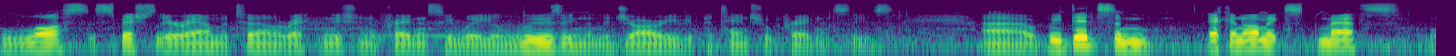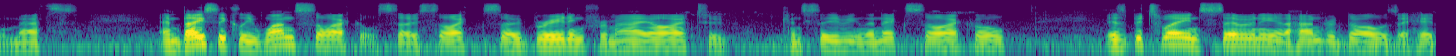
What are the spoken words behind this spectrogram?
loss, especially around maternal recognition of pregnancy where you're losing the majority of your potential pregnancies. Uh, we did some economics maths, or maths, and basically one cycle, so, so breeding from AI to conceiving the next cycle, is between 70 and $100 a head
